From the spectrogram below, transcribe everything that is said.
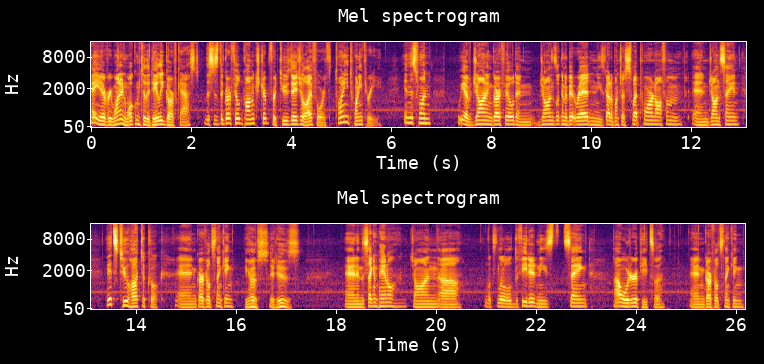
Hey everyone, and welcome to the Daily Garfcast. This is the Garfield comic strip for Tuesday, July 4th, 2023. In this one, we have Jon and Garfield, and Jon's looking a bit red, and he's got a bunch of sweat pouring off him, and Jon's saying, It's too hot to cook. And Garfield's thinking, Yes, it is. And in the second panel, Jon uh, looks a little defeated, and he's saying, I'll order a pizza. And Garfield's thinking,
